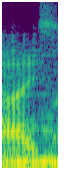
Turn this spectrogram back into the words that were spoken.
Nice.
